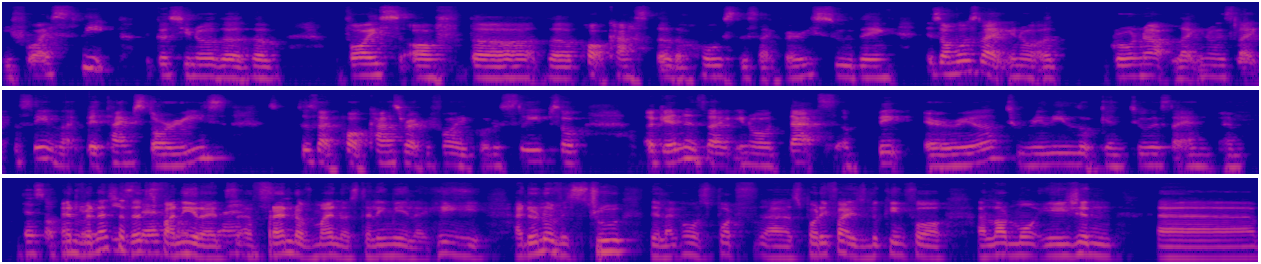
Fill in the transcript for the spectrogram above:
before I sleep because you know the the voice of the the podcaster, the host is like very soothing. It's almost like you know a grown up, like you know, it's like the same like bedtime stories. So it's like podcast right before I go to sleep. So again, it's like you know that's a big area to really look into. Is like and, and there's and Vanessa, that's funny, right? Friends. A friend of mine was telling me like, hey, I don't know if it's true. They're like, oh, Spot, uh, Spotify is looking for a lot more Asian. Uh,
